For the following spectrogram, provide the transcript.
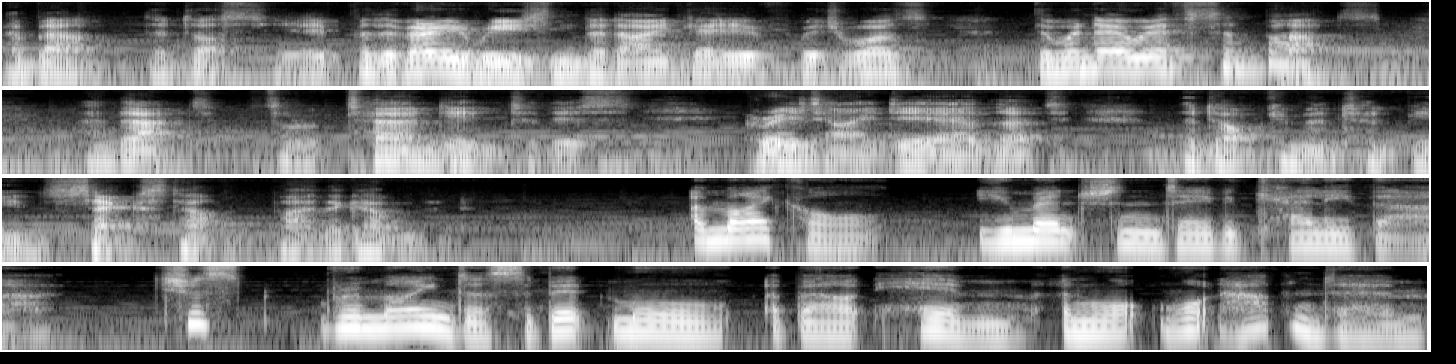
about the dossier for the very reason that I gave, which was there were no ifs and buts. And that sort of turned into this great idea that the document had been sexed up by the government. Uh, Michael, you mentioned David Kelly there. Just remind us a bit more about him and what, what happened to him.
